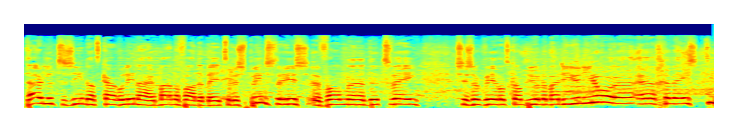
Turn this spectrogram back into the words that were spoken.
duidelijk te zien dat Carolina Erbanova de betere sprinster is van de twee. Ze is ook wereldkampioen bij de junioren geweest. 10.67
